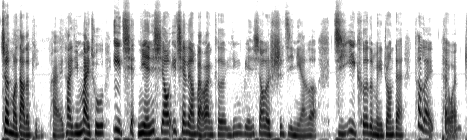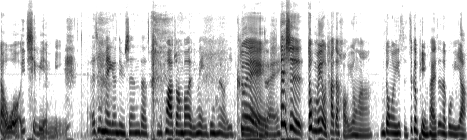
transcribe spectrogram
这么大的品牌，他已经卖出一千年销一千两百万颗，已经连销了十几年了，几亿颗的美妆蛋。他来台湾找我一起联名。而且每个女生的化妆包里面一定会有一颗，对对，但是都没有它的好用啊，你懂我意思？这个品牌真的不一样，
